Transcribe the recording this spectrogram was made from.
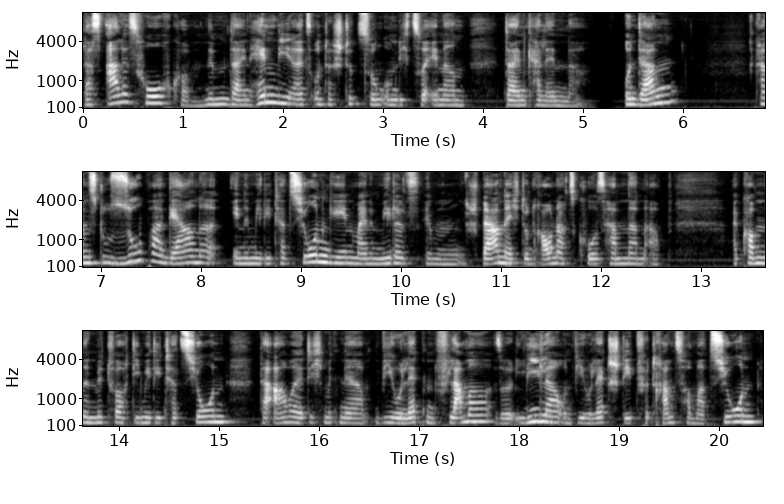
Lass alles hochkommen. Nimm dein Handy als Unterstützung, um dich zu erinnern, dein Kalender. Und dann kannst du super gerne in eine Meditation gehen. Meine Mädels im Sperrnächt- und Rauhnachtskurs haben dann ab kommenden Mittwoch die Meditation. Da arbeite ich mit einer violetten Flamme. Also lila und violett steht für Transformation.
